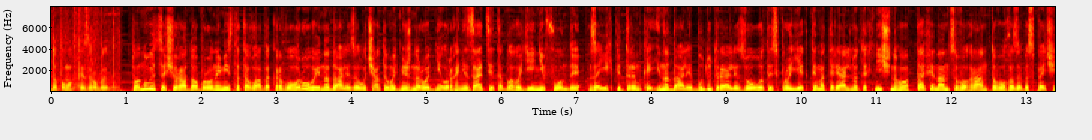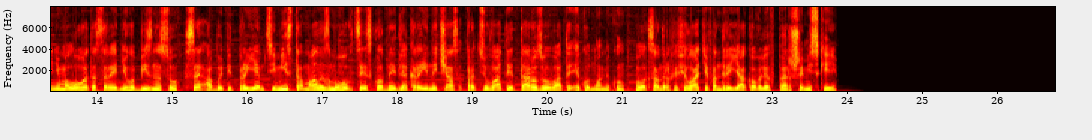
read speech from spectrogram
допомогти зробити. Планується, що Рада оборони міста та влада Кривого Рогу і надалі залучатимуть міжнародні організації та благодійні фонди. За їх підтримки і надалі будуть реалізовуватись проєкти матеріально-технічного та фінансово-грантового забезпечення малого та середнього бізнесу. Все, аби підприємці міста мали змогу в цей складний для країни час працювати та розвивати економіку. Олександр Фефілатів, Андрій Яковлєв, перший міський.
